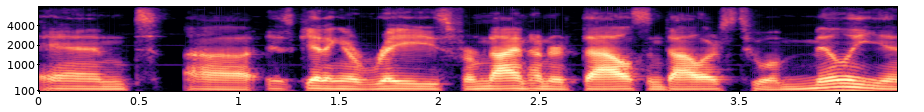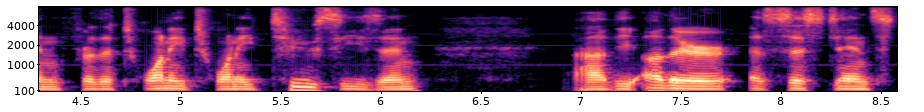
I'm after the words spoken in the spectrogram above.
and uh, is getting a raise from nine hundred thousand dollars to a million for the 2022 season. Uh, the other assistants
